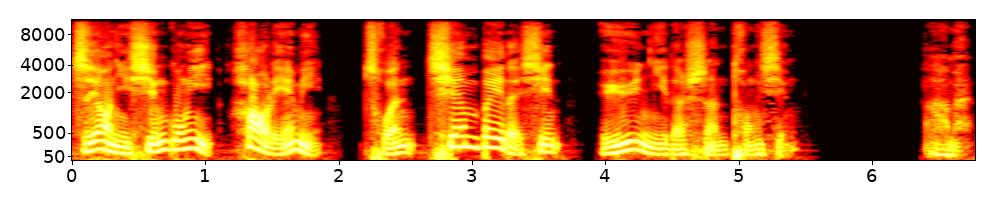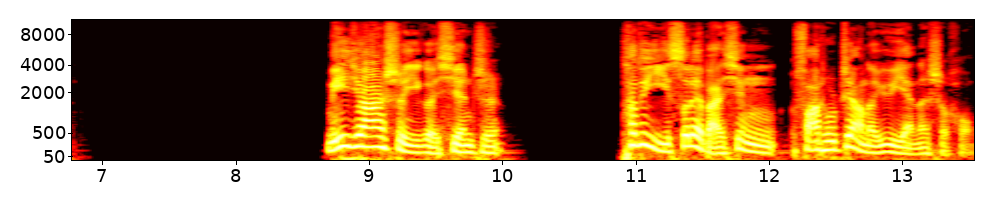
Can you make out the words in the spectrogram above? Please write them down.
只要你行公义、好怜悯、存谦卑的心，与你的神同行。阿门。弥迦是一个先知，他对以色列百姓发出这样的预言的时候，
